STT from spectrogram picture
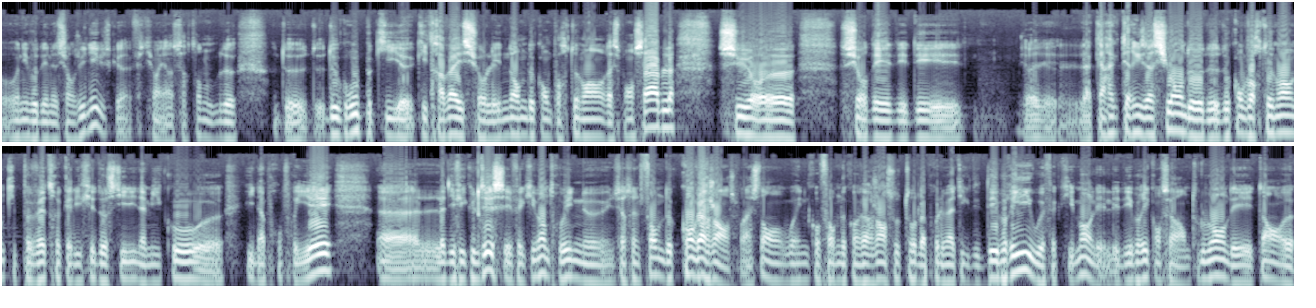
au niveau des Nations Unies, puisque effectivement il y a un certain nombre de, de, de groupes qui, qui, travaillent sur les normes de comportement responsables, sur, sur des, des, des la caractérisation de, de, de, comportements qui peuvent être qualifiés d'hostiles, inamicaux, euh, inappropriés. Euh, la difficulté, c'est effectivement de trouver une, une, certaine forme de convergence. Pour l'instant, on voit une forme de convergence autour de la problématique des débris, où effectivement les, les débris concernant tout le monde et étant, euh,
